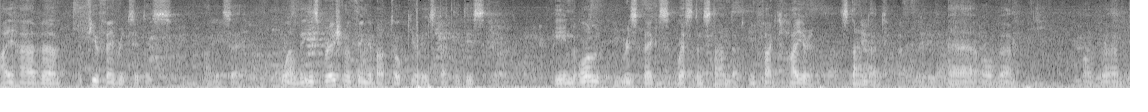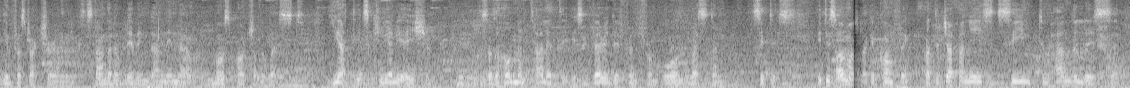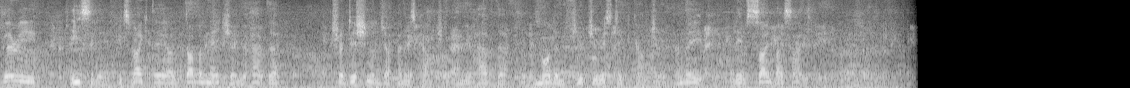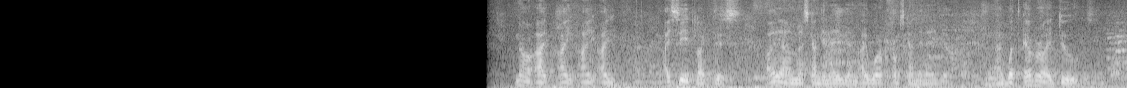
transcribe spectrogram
I have um, a few favorite cities, I would say. Well, the inspirational thing about Tokyo is that it is, in all respects, Western standard. In fact, higher standard uh, of, uh, of uh, infrastructure and standard of living than in uh, most parts of the West. Yet, it's clearly Asian. So the whole mentality is very different from all Western cities. It is almost like a conflict, but the Japanese seem to handle this uh, very easily. It's like they are double nature. You have the traditional Japanese culture and you have the modern futuristic culture, and they live side by side. No, I, I, I, I, I see it like this. I am a Scandinavian. I work from Scandinavia. And whatever I do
